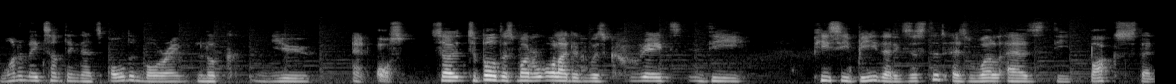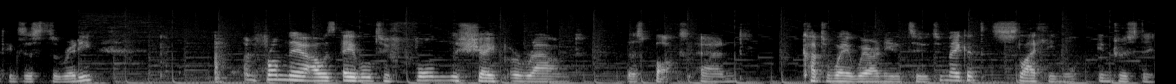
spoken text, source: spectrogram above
want to make something that's old and boring look new and awesome. So to build this model, all I did was create the PCB that existed as well as the box that exists already. And from there I was able to form the shape around this box and cut away where I needed to to make it slightly more interesting.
